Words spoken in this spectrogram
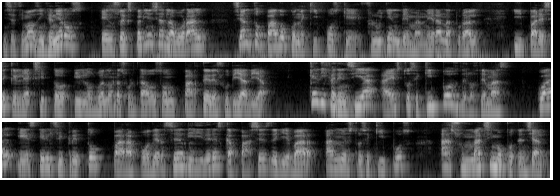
Mis estimados ingenieros, en su experiencia laboral se han topado con equipos que fluyen de manera natural y parece que el éxito y los buenos resultados son parte de su día a día. ¿Qué diferencia a estos equipos de los demás? ¿Cuál es el secreto para poder ser líderes capaces de llevar a nuestros equipos a su máximo potencial?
